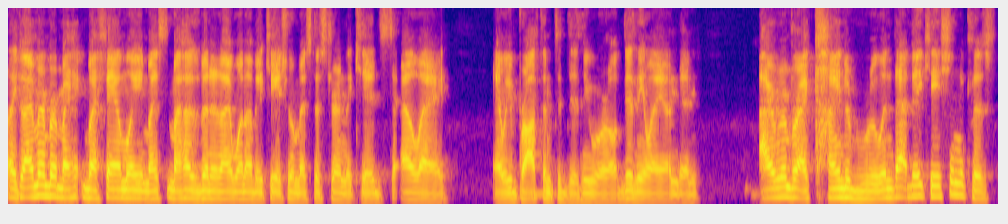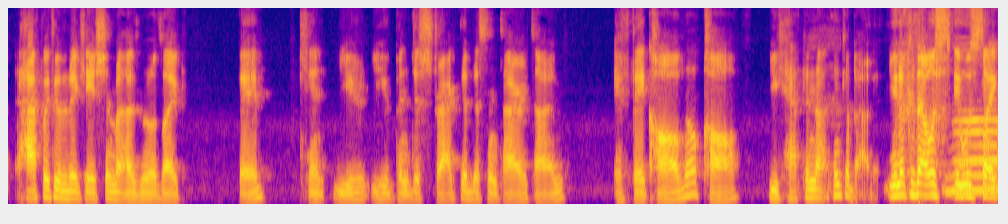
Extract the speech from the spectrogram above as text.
like I remember my my family, my my husband and I went on vacation with my sister and the kids to LA, and we brought them to Disney World, Disneyland, and I remember I kind of ruined that vacation because halfway through the vacation, my husband was like, "Babe, can't you? You've been distracted this entire time. If they call, they'll call. You have to not think about it. You know, because that was it was like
